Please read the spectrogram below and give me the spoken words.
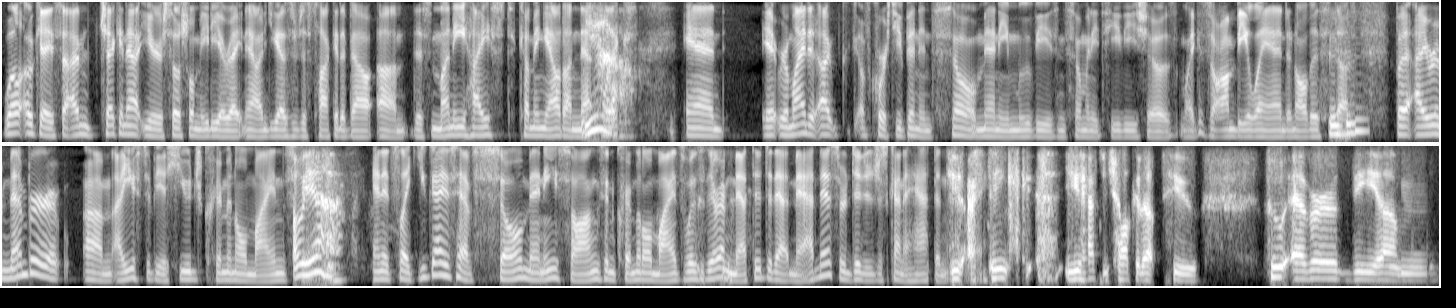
Well, okay, so I'm checking out your social media right now, and you guys are just talking about um, this Money Heist coming out on Yeah. Netflix, and it reminded. I of course, you've been in so many movies and so many TV shows, like Zombieland and all this stuff. Mhm. But I remember um, I used to be a huge Criminal Minds. Oh fan, yeah. and it's like you guys have so many songs in Criminal Minds. Was there a method to that madness, or did it just kind of happen Dude, I think you have to chalk it up to whoever the um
